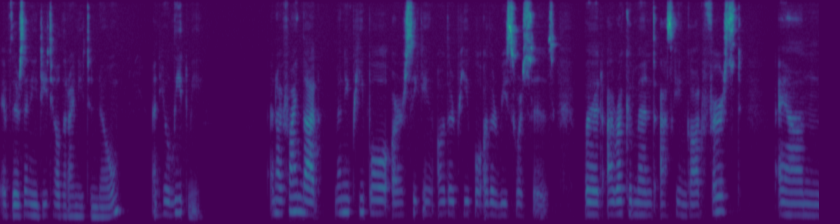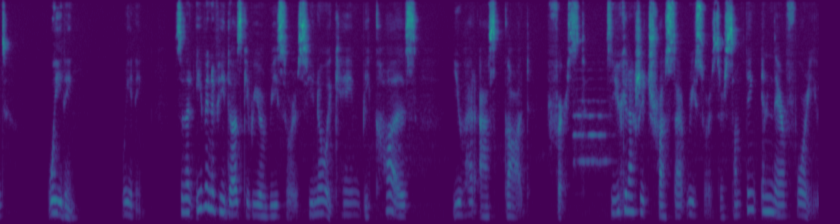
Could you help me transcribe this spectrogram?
if there's any detail that I need to know, and He'll lead me. And I find that many people are seeking other people, other resources, but I recommend asking God first and waiting, waiting. So that even if He does give you a resource, you know it came because you had asked God first. So you can actually trust that resource. There's something in there for you.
